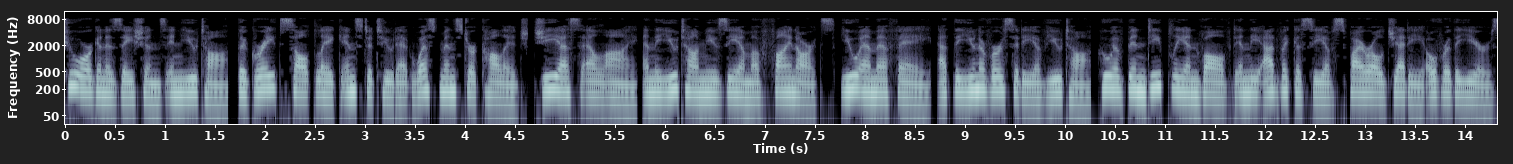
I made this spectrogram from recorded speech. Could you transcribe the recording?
two organizations in Utah, the Great Salt Lake Institute at Westminster College and the Utah Museum of Fine Arts at the University of Utah, who have been deeply involved in the advocacy of Spiral Jetty over the years.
